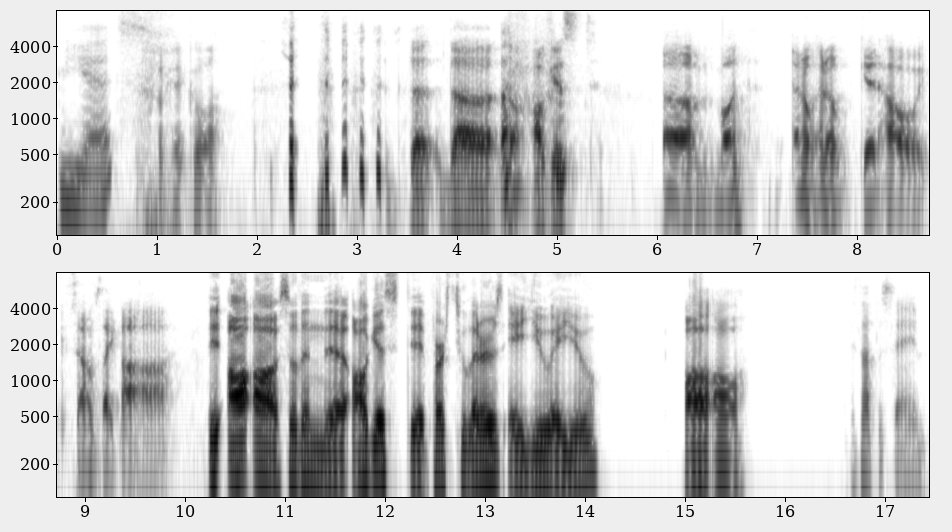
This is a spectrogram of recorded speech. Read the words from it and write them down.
Yes. Okay, cool. the the, the August um, month I don't I don't get how it sounds like ah ah. It, uh, uh, so then the August, the first two letters, A-U, A-U? Uh, uh. It's not the same.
